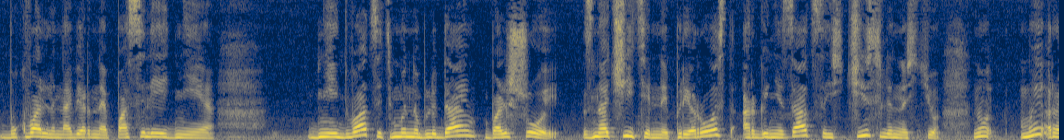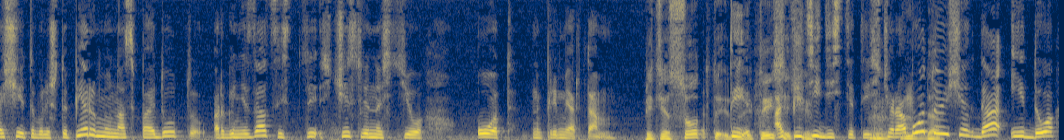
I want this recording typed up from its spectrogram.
буквально, наверное, последние дней 20 мы наблюдаем большой значительный прирост организаций с численностью. Ну, мы рассчитывали, что первыми у нас пойдут организации с численностью от, например, там 500 тысяч. От 50 тысяч работающих, да. да, и до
